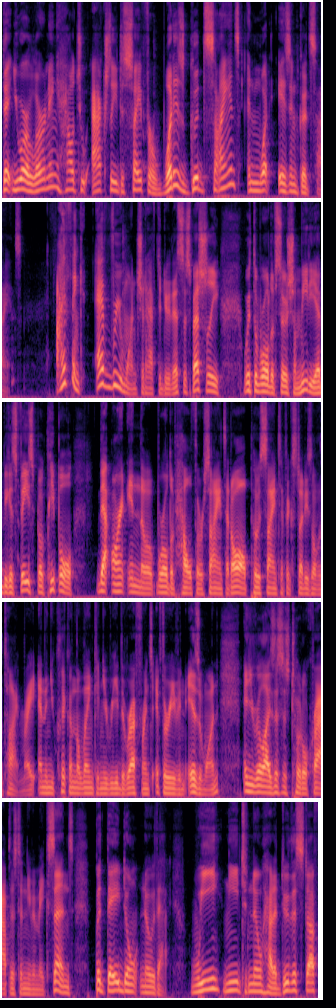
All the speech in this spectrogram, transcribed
that you are learning how to actually decipher what is good science and what isn't good science. I think everyone should have to do this, especially with the world of social media, because Facebook, people that aren't in the world of health or science at all post scientific studies all the time, right? And then you click on the link and you read the reference, if there even is one, and you realize this is total crap. This didn't even make sense. But they don't know that. We need to know how to do this stuff.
